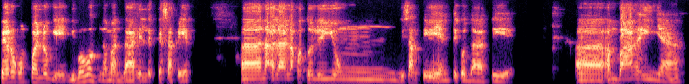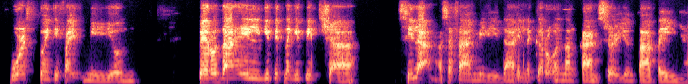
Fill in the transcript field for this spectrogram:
Pero kung palugi, di ba wag naman dahil nagkasakit, uh, naalala ko tuloy yung isang kliyente ko dati. Uh, ang bahay niya worth 25 million. Pero dahil gipit na gipit siya, sila as a family, dahil nagkaroon ng cancer yung tatay niya,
